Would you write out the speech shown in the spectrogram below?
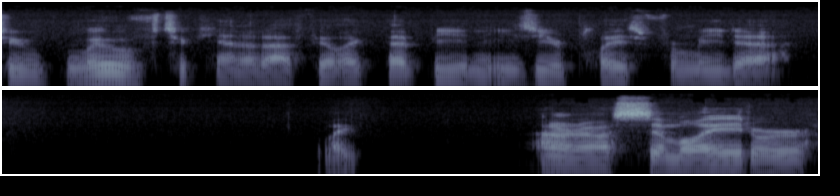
to move to Canada, I feel like that'd be an easier place for me to, like, I don't know, assimilate or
